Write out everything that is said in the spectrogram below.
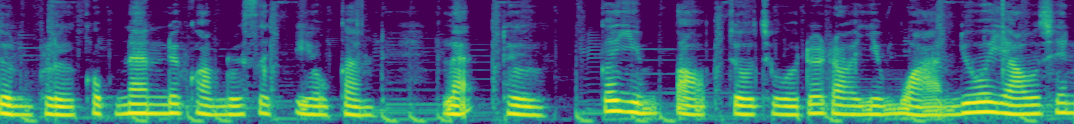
จนเผลอคบแน่นด้วยความรู้สึกเดียวกัน และเธอก็ยิ้มตอบโจชัวด้วยรอยยิ้มหวานยั่วเย้าเช่น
